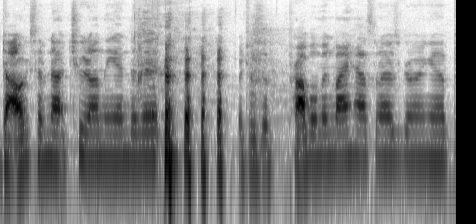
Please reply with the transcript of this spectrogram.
Dogs have not chewed on the end of it, which was a problem in my house when I was growing up.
